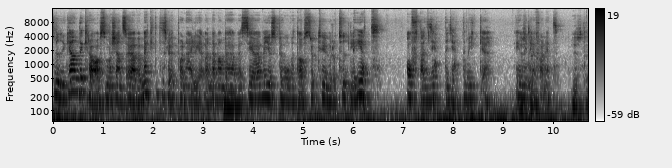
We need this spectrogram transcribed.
smygande krav som har känts övermäktigt till slut på den här eleven där man mm. behöver se över just behovet av struktur och tydlighet. Ofta jätte, jättemycket, är min erfarenhet. Just det.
